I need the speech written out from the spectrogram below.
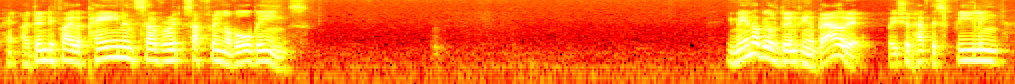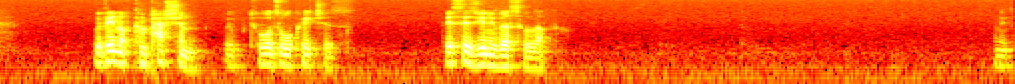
Pa- Identify the pain and suffering of all beings. You may not be able to do anything about it, but you should have this feeling within of compassion towards all creatures. This is universal love. Anita.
